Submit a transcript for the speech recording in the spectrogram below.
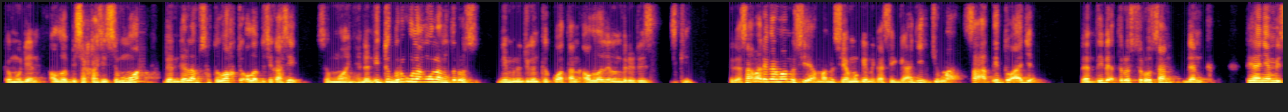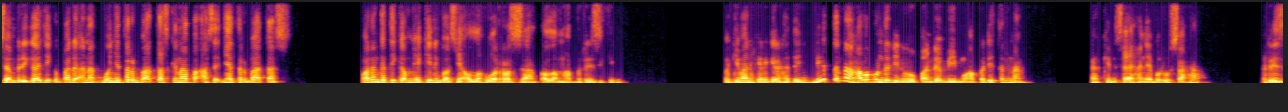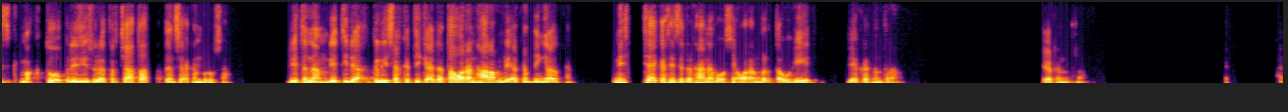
Kemudian Allah bisa kasih semua dan dalam satu waktu Allah bisa kasih semuanya. Dan itu berulang-ulang terus. Ini menunjukkan kekuatan Allah dalam memberi rezeki. Tidak sama dengan manusia. Manusia mungkin dikasih gaji cuma saat itu aja dan tidak terus-terusan dan dia hanya bisa beri gaji kepada anak buahnya terbatas. Kenapa? Asetnya terbatas. Orang ketika meyakini bahwasanya Allah wa razzaq, Allah Maha rezeki. Bagaimana kira-kira hatinya? Dia tenang apa pun terjadi, mau pandemi mau apa dia tenang. Yakin saya hanya berusaha, rizq maktub, rezeki sudah tercatat dan saya akan berusaha. Dia tenang, dia tidak gelisah ketika ada tawaran haram dia akan tinggalkan. Ini saya kasih sederhana bahwasanya orang bertauhid dia akan tenang. Dia akan tenang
